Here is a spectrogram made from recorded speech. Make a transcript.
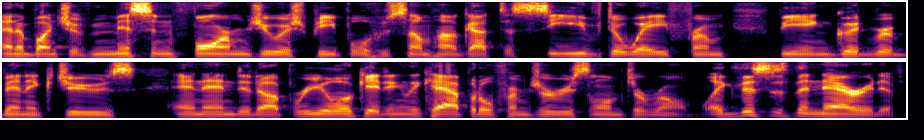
and a bunch of misinformed Jewish people who somehow got deceived away from being good rabbinic Jews and ended up relocating the capital from Jerusalem to Rome. Like this is the narrative.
